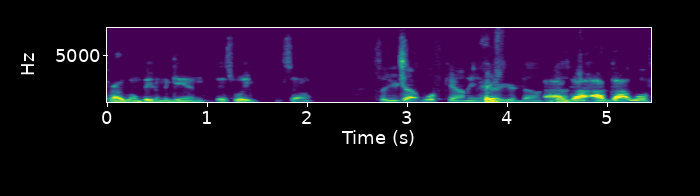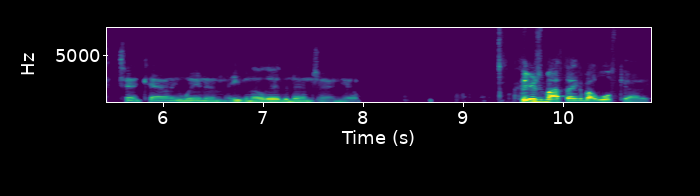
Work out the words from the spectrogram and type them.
probably gonna beat them again this week. So So you got Wolfe County, and Here's- there you're done. I've got I've got Wolf Ch- County winning, even though they're the done chain. Yep. Here's my thing about Wolfe County.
